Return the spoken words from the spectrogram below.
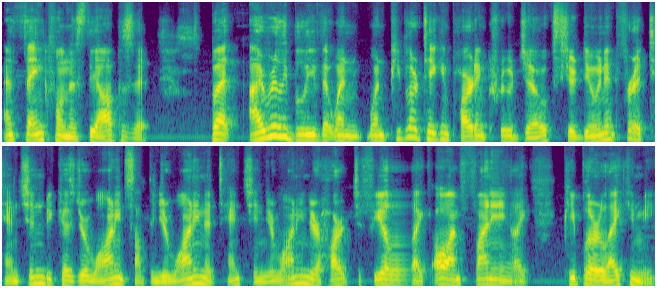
and thankfulness the opposite. But i really believe that when when people are taking part in crude jokes you're doing it for attention because you're wanting something. You're wanting attention. You're wanting your heart to feel like oh i'm funny like people are liking me.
